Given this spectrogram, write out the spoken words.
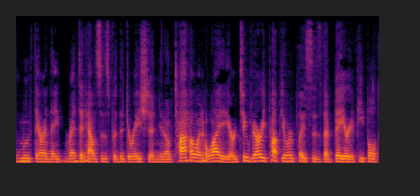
moved there and they rented houses for the duration. You know, Tahoe and Hawaii are two very popular places that Bay Area people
